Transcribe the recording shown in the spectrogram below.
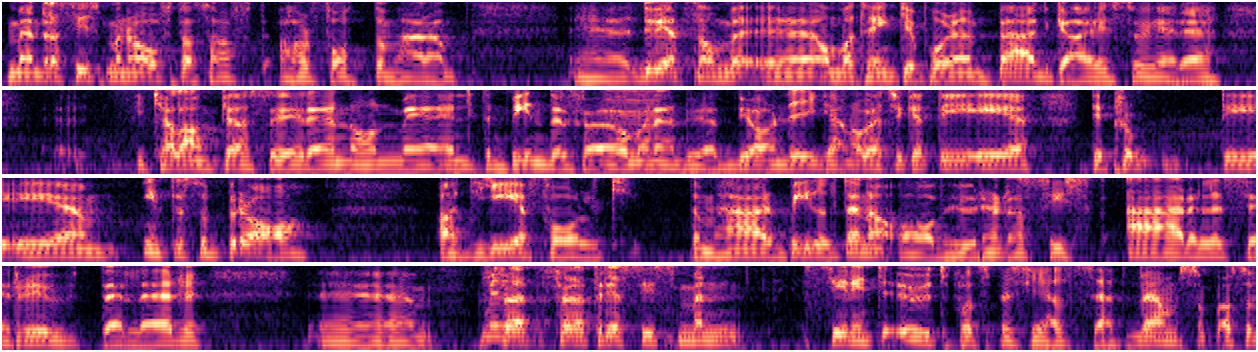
men rasismen har oftast haft, har fått de här... Eh, du vet som, eh, om man tänker på en bad guy så är det i Kalanka så är det någon med en liten bindel för ögonen, mm. du vet, Björnligan. Och jag tycker att det är, det, är, det är inte så bra att ge folk de här bilderna av hur en rasist är eller ser ut eller... Eh, för, att, för att rasismen ser inte ut på ett speciellt sätt. Vem som, alltså,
